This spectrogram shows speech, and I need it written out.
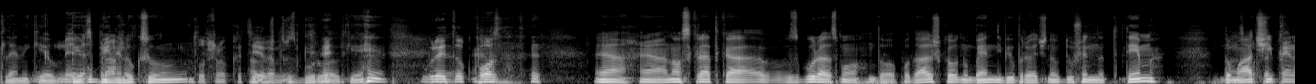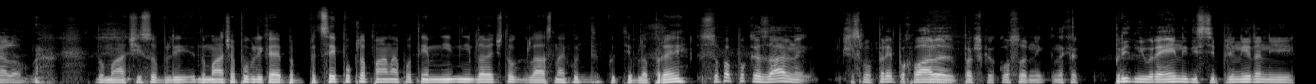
tle nekje v, Ne, v Beneluxu. Točno v v katerem. Kje. Ura je tako pozna. Ja, ja, no, skratka, zgurali smo do podaljškov, noben ni bil preveč navdušen nad tem. Domači-. Domači so bili, domača publika je pre- precej poklapana, potem ni, ni bila več tako glasna, kot, Mhm. kot je bila prej. So pa pokazali, če smo prej pohvalili, pač kako so nek, nekako pridni, urejeni, disciplinirani,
